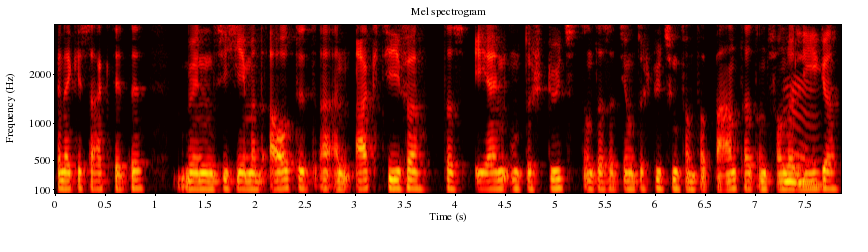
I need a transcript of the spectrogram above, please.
wenn er gesagt hätte, wenn sich jemand outet, äh, ein Aktiver, dass er ihn unterstützt und dass er die Unterstützung vom Verband hat und von der mhm. Liga.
